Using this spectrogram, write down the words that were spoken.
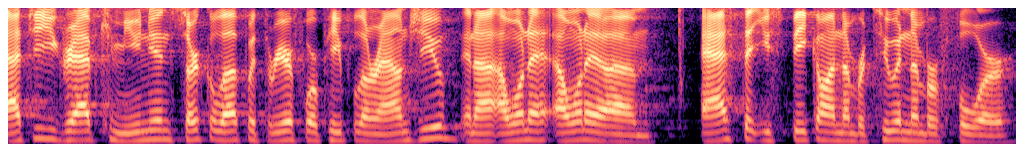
after you grab communion, circle up with three or four people around you. And I, I want to I wanna, um, ask that you speak on number two and number four.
